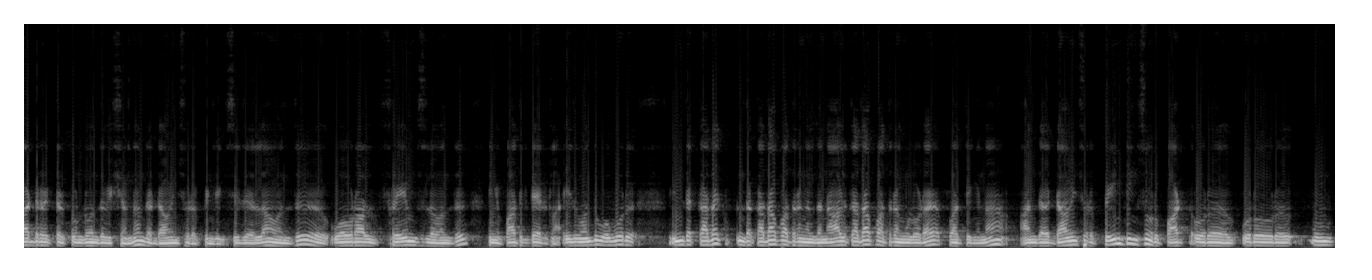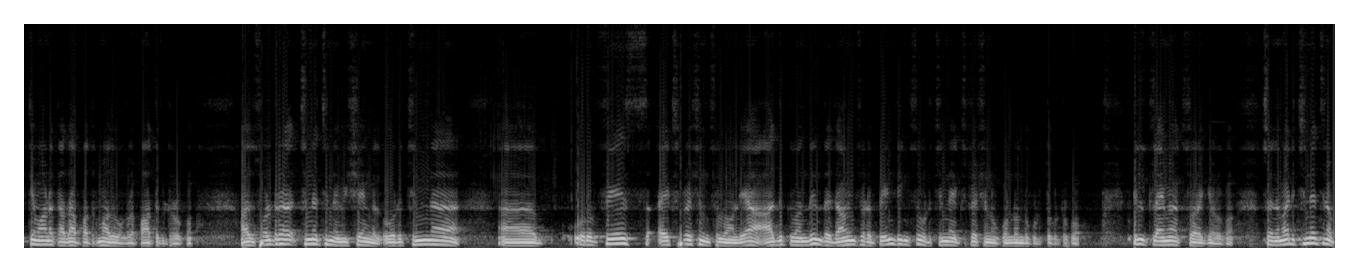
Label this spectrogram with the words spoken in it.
ஆர்ட் டைரக்டர் கொண்டு வந்த விஷயம் தான் இந்த டவுன்ஸோட பெயிண்டிங்ஸ் இதெல்லாம் வந்து ஓவரால் ஃப்ரேம்ஸில் வந்து நீங்கள் பார்த்துக்கிட்டே இருக்கலாம். இது வந்து ஒவ்வொரு இந்த கதை இந்த கதாபாத்திரங்கள் இந்த நாலு கதாபாத்திரங்களோட பார்த்தீங்கன்னா அந்த டாவின்ஸோட பெயிண்டிங்ஸும் ஒரு பாட் ஒரு ஒரு ஒரு முக்கியமான கதாபாத்திரமாக அது உங்களை பார்த்துக்கிட்டு இருக்கும். அது சொல்கிற சின்ன சின்ன விஷயங்கள். ஒரு சின்ன ஒரு ஃபேஸ் எக்ஸ்பிரஷன் சொல்லுவோம் இல்லையா? அதுக்கு வந்து இந்த டாவின்ஸோட பெயிண்டிங்ஸும் ஒரு சின்ன எக்ஸ்பிரஷனை கொண்டு வந்து கொடுத்துக்கிட்டு இருக்கும். டில் கிளைமேக்ஸ் வரைக்கும் இருக்கும். ஸோ இந்த மாதிரி சின்ன சின்ன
